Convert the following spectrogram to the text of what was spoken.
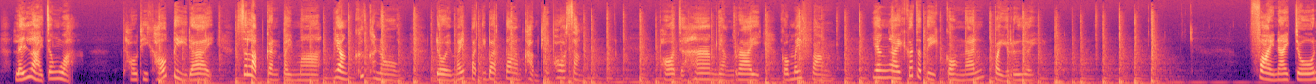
ๆ หลายๆจังหวะ เท่าที่เขาตีได้ สลับกันไปมาอย่างคึกขนอง โดยไม่ปฏิบัติตามคำที่พ่อสั่ง พ่อจะห้ามอย่างไรก็ไม่ฟัง ยังไงก็จะตีกองนั้นไปเรื่อยฝ่ายนายโจร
